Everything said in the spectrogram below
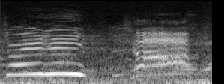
Strady! Chop!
